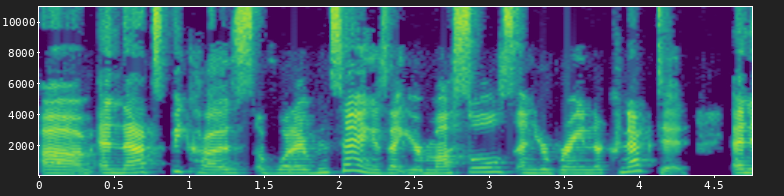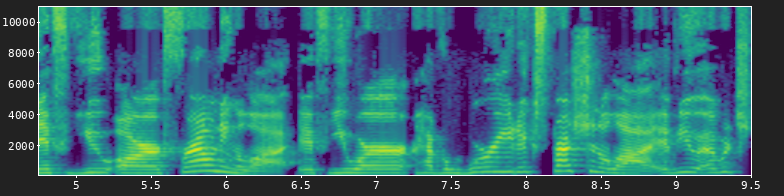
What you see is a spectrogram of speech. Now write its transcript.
Um, and that's because of what I've been saying is that your muscles and your brain are connected. And if you are frowning a lot, if you are have a worried expression a lot, if you which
